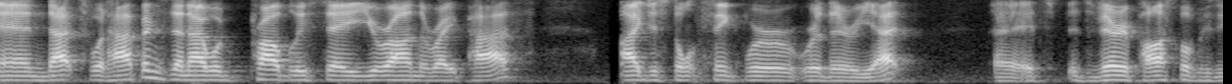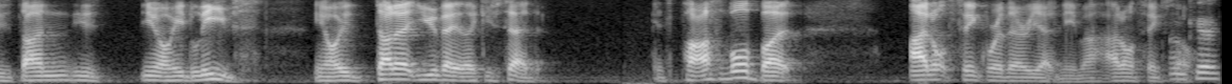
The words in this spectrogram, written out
and that's what happens. Then I would probably say you're on the right path. I just don't think we're we're there yet. Uh, it's it's very possible because he's done. He's you know he leaves. You know he's done at Juve, like you said. It's possible, but I don't think we're there yet, Nima. I don't think so. Okay.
